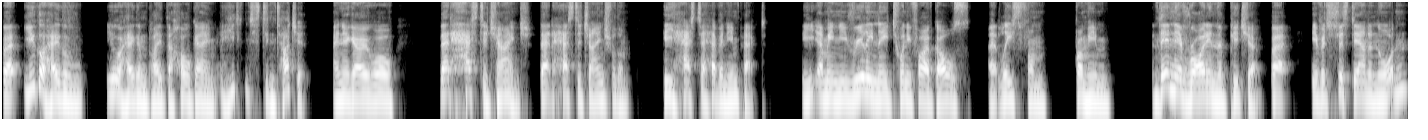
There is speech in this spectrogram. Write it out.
But Ugle-Hagan, Hugo Hagen played the whole game. and He didn't- just didn't touch it. And you go, well, that has to change. That has to change for them. He has to have an impact. He, I mean, you really need 25 goals at least from from him. Then they're right in the picture. But if it's just down to Naughton,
